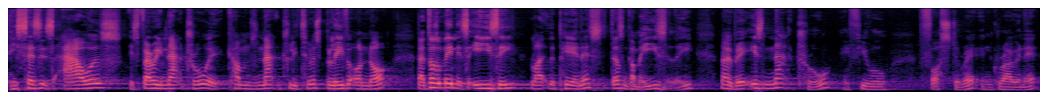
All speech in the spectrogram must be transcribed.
He says it's ours, it's very natural, it comes naturally to us, believe it or not. That doesn't mean it's easy like the pianist, it doesn't come easily. No, but it is natural if you will foster it and grow in it.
